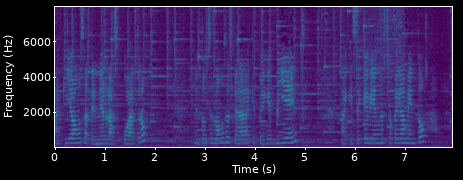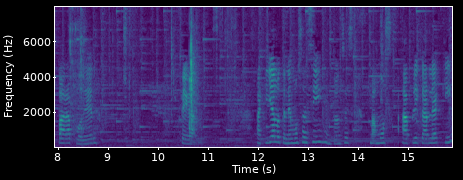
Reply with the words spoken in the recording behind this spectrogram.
Aquí ya vamos a tener las cuatro, entonces vamos a esperar a que pegue bien, a que seque bien nuestro pegamento para poder pegarlo. Aquí ya lo tenemos así entonces vamos a aplicarle aquí.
